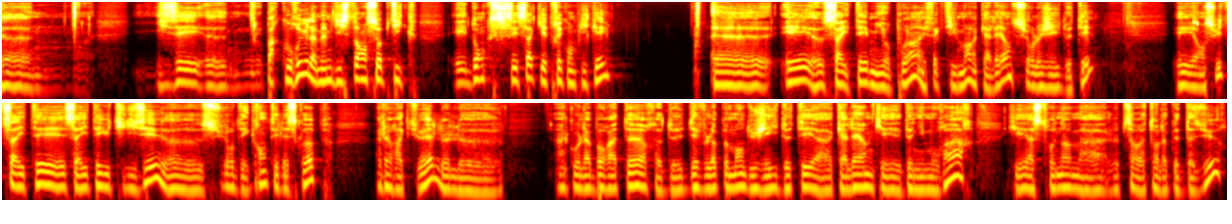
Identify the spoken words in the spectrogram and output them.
euh, euh, parcouru la même distance optique et donc c'est ça qui est très compliqué et ça a été mis au point effectivement à Calerne sur le GI2T et ensuite, ça a été, ça a été utilisé sur des grands télescopes. À l'heure actuelle, le, un collaborateur de développement du GI2T à Calerne, qui est Denis Mourard, qui est astronome à l'Observatoire de la Côte d'Azur,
